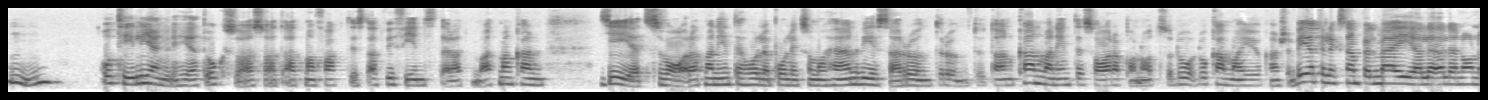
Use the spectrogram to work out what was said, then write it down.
Mm. Och tillgänglighet också, alltså att, att man faktiskt, att vi finns där, att, att man kan ge ett svar, att man inte håller på liksom att hänvisa runt, runt, utan kan man inte svara på något så då, då kan man ju kanske be till exempel mig eller, eller någon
